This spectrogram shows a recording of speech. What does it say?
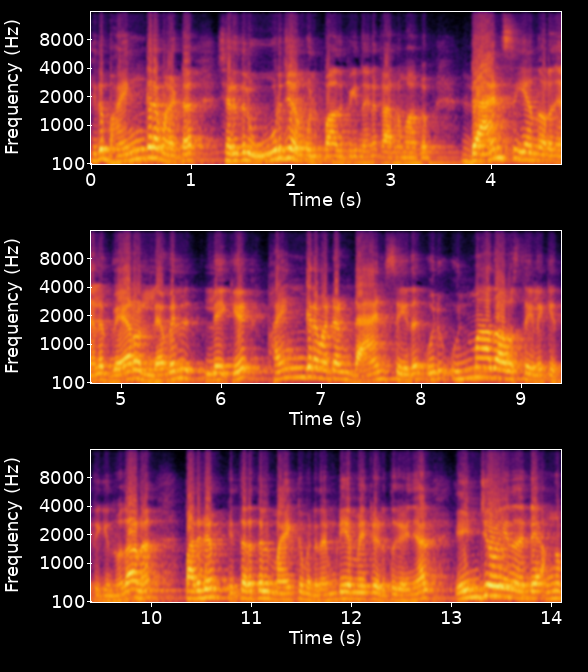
ഇത് ഭയങ്കരമായിട്ട് ശരീരത്തിൽ ഊർജം ഉൽപ്പാദിപ്പിക്കുന്നതിന് കാരണമാകും. ഡാൻസ് ചെയ്യുക എന്ന് പറഞ്ഞാൽ വേറെ ലെവലിലേക്ക് ഭയങ്കരമായിട്ടാണ് ഡാൻസ് ചെയ്ത് ഒരു ഉന്മാദാവസ്ഥയിലേക്ക് എത്തിക്കുന്നു. അതാണ് പലരും ഇത്തരത്തിൽ മയക്കുമരുന്ന് എം ഡി എം ഒക്കെ എടുത്തു കഴിഞ്ഞാൽ എൻജോയ് ചെയ്യുന്നതിന്റെ അങ്ങ്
